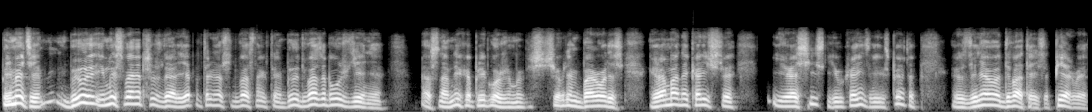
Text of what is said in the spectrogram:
Понимаете, было, и мы с вами обсуждали, я повторю наши два основных было два заблуждения основных о Пригожине. Мы все время боролись. Громадное количество и российских, и украинских экспертов разделяло два тезиса. Первое.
